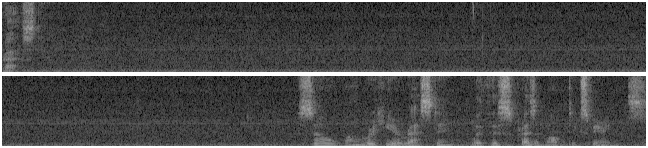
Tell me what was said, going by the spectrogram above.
resting. So while we're here resting with this present moment experience,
